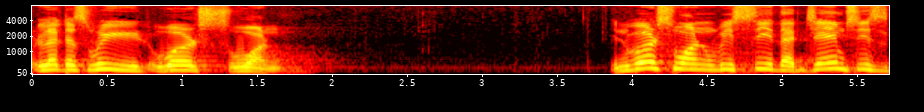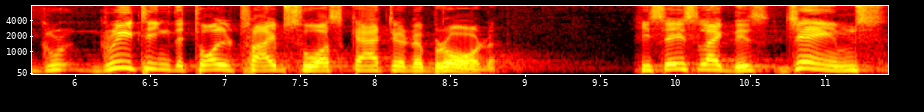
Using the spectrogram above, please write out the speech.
let us read verse 1. In verse 1, we see that James is gr- greeting the 12 tribes who are scattered abroad. He says like this James,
